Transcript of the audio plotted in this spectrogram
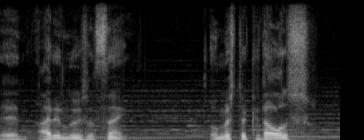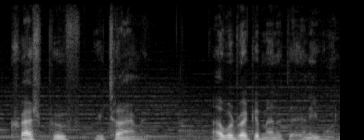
and I didn't lose a thing. Oh, On Mr. Cannella's crash proof retirement, I would recommend it to anyone.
